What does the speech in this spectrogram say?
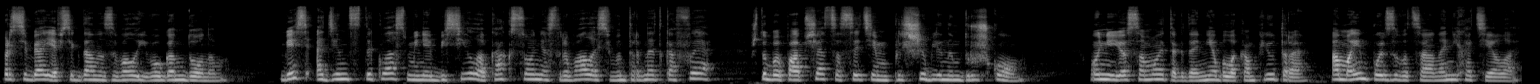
Про себя я всегда называл его гондоном. Весь одиннадцатый класс меня бесило, как Соня срывалась в интернет-кафе, чтобы пообщаться с этим пришибленным дружком. У нее самой тогда не было компьютера, а моим пользоваться она не хотела.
